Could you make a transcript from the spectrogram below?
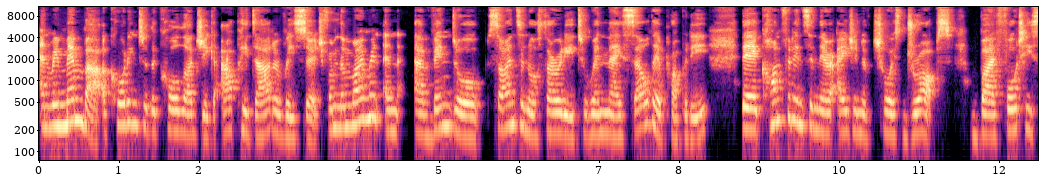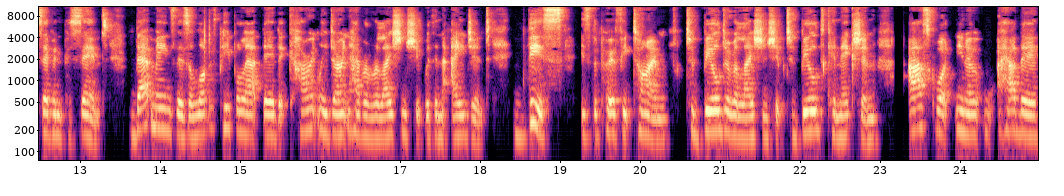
And remember according to the core logic rp data research from the moment an, a vendor signs an authority to when they sell their property, their confidence in their agent of choice drops by 47%. That means there's a lot of people out there that currently don't have a relationship with an agent. This is the perfect time to build a relationship, to build connection. Ask what, you know, how they're,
